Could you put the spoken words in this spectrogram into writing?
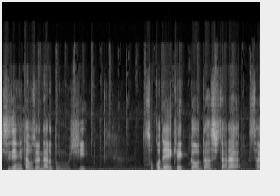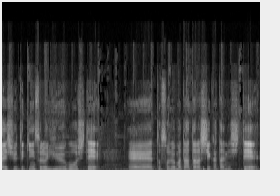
自然に多分それはなると思うしそこで結果を出したら最終的にそれを融合して、えー、とそれをまた新しい型にして、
